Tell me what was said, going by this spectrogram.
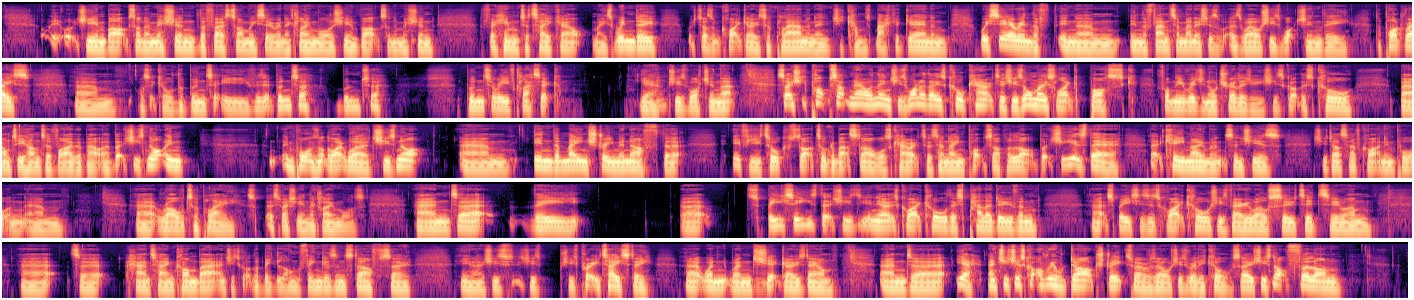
she embarks on a mission. The first time we see her in the Clone Wars, she embarks on a mission for him to take out Mace Windu, which doesn't quite go to plan, and then she comes back again, and we see her in the in um, in the Phantom Menace as, as well. She's watching the the pod race. Um, what's it called? The Boonta Eve? Is it Boonta? Boonta? Boonta Eve Classic. Yeah, she's watching that. So she pops up now and then. She's one of those cool characters. She's almost like Bossk from the original trilogy. She's got this cool bounty hunter vibe about her, but she's not in, important's not the right word. She's not um, in the mainstream enough that if you talk start talking about Star Wars characters, her name pops up a lot. But she is there at key moments, and she is she does have quite an important um, uh, role to play, especially in the Clone Wars. And uh, the uh, species that she's, you know, it's quite cool. This Palliduvan uh, species is quite cool. She's very well suited to um uh, to hand to hand combat, and she's got the big long fingers and stuff. So, you know, she's she's she's pretty tasty uh, when when shit goes down. And uh, yeah, and she's just got a real dark streak to her as well, which is really cool. So she's not full on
